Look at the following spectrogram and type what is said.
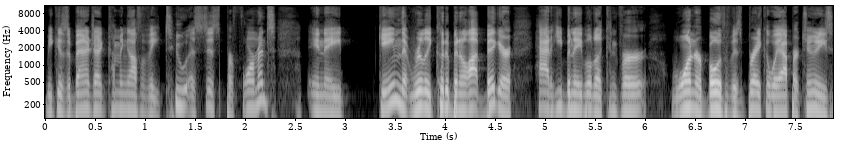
because Zibanejad coming off of a two assist performance in a game that really could have been a lot bigger had he been able to convert one or both of his breakaway opportunities.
